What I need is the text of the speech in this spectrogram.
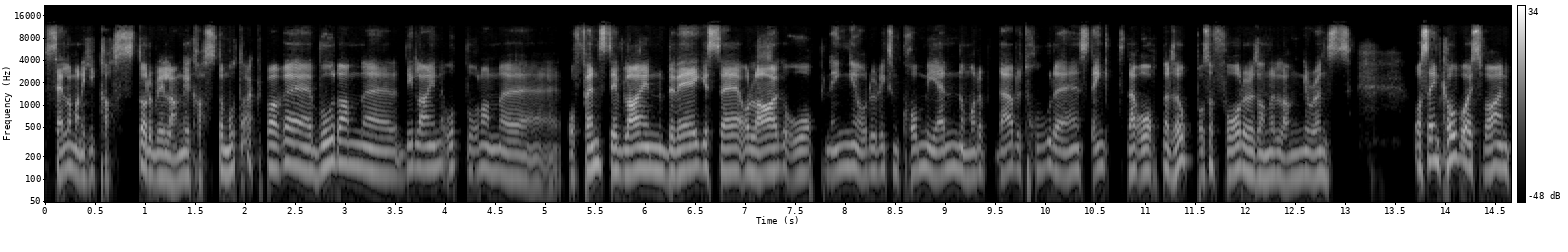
selv om man ikke kaster og det blir lange kast og mottak. Bare hvordan eh, de liner opp, hvordan eh, offensive line beveger seg og lager åpninger, og du liksom kommer igjennom, og det, der du tror det er stengt, der åpner det seg opp, og så får du sånne lange runs. Og St. Cowboys var en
